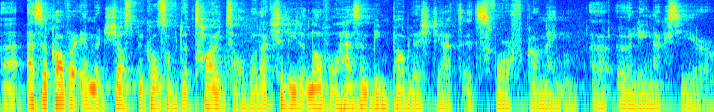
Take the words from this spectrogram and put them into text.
uh, as a cover image just because of the title, but actually the novel hasn't been published yet. It's forthcoming uh, early next year.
